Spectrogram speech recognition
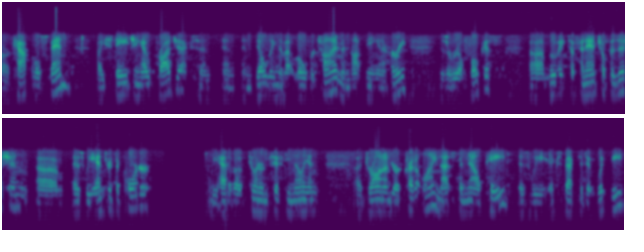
our capital spend by staging out projects and, and, and building them out over time and not being in a hurry is a real focus. Uh, moving to financial position, uh, as we entered the quarter, we had about 250 million uh, drawn under a credit line. That's been now paid as we expected it would be.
